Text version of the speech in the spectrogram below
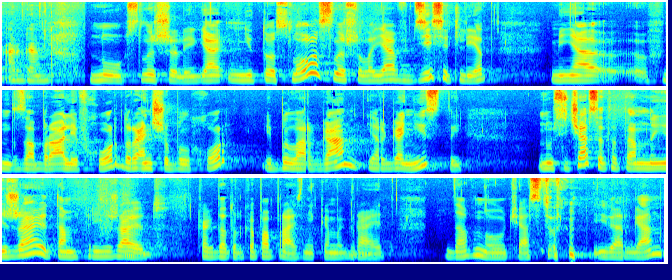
орган? Ну, слышали. Я не то слово слышала. Я в 10 лет меня э, забрали в хор. Раньше был хор, и был орган, и органисты. Ну, сейчас это там наезжают, там приезжают когда только по праздникам играет. Давно участвую. И орган.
